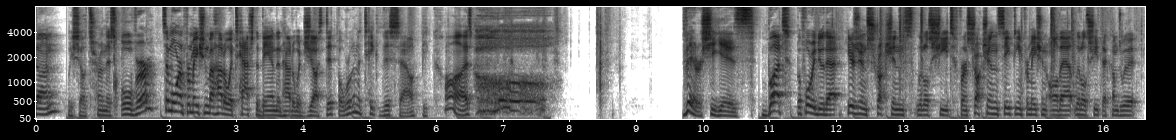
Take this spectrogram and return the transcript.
Done. We shall turn this over. Some more information about how to attach the band and how to adjust it, but we're gonna take this out because, There she is. But before we do that, here's your instructions, little sheet for instructions, safety information, all that, little sheet that comes with it.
